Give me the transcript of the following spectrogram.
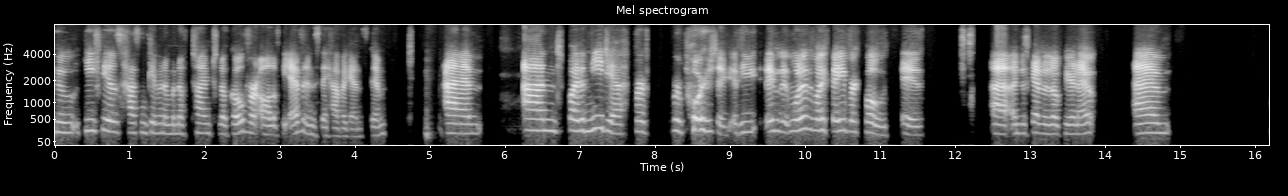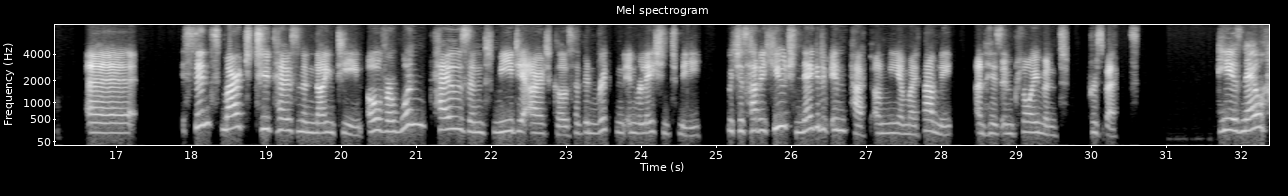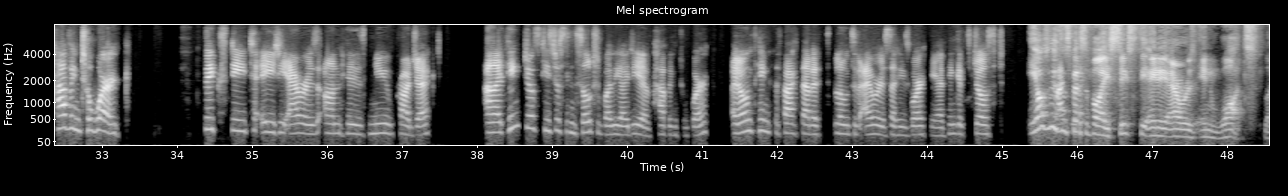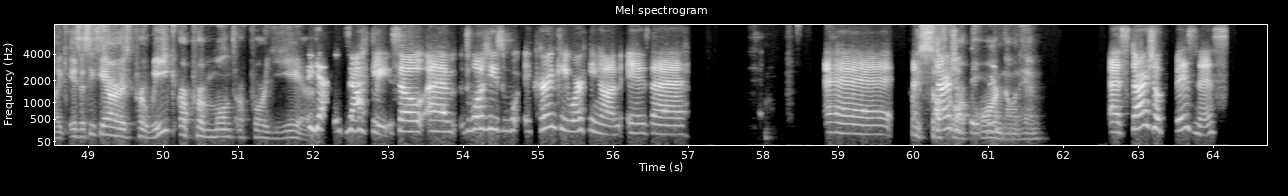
who he feels hasn't given him enough time to look over all of the evidence they have against him, um, and by the media for reporting. And he, in one of my favorite quotes is, Uh, I'm just getting it up here now. Um, uh, since March 2019, over 1,000 media articles have been written in relation to me, which has had a huge negative impact on me and my family and his employment prospects. He is now having to work 60 to 80 hours on his new project. And I think just he's just insulted by the idea of having to work. I don't think the fact that it's loads of hours that he's working, I think it's just He also doesn't specify 60, 80 hours in what? Like, is it 60 hours per week or per month or per year? Yeah, exactly. So, um, what he's w- currently working on is uh, uh, Probably startup porn business. knowing him. a startup business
